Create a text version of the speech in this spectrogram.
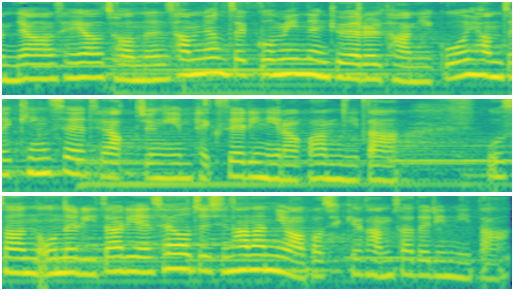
안녕하세요. 저는 3년째 꿈 있는 교회를 다니고 현재 킹스에 재학 중인 백세린이라고 합니다. 우선 오늘 이 자리에 세워주신 하나님 아버지께 감사드립니다.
